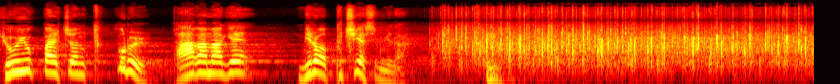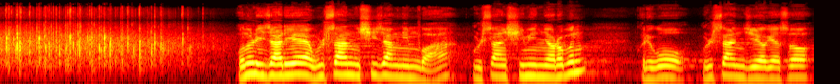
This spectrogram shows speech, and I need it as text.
교육 발전 특구를 과감하게 밀어붙이겠습니다. 오늘 이 자리에 울산 시장님과 울산 시민 여러분 그리고 울산 지역에서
